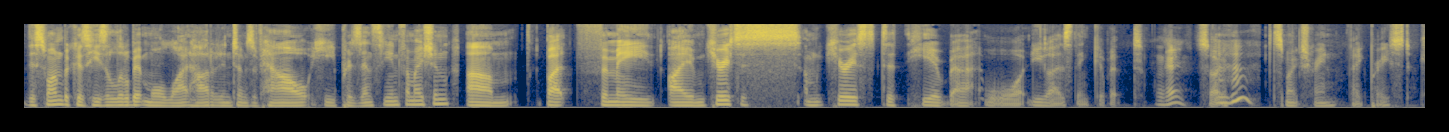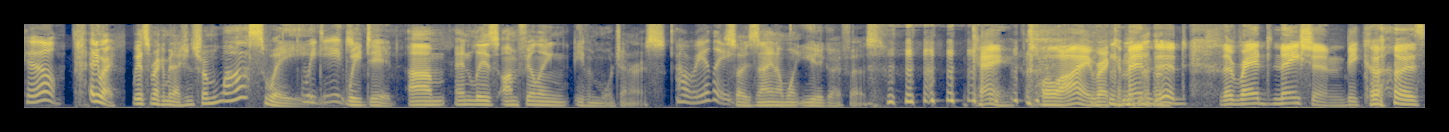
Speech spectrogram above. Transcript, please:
this one because he's a little bit more lighthearted in terms of how he presents the information. Um, but for me, I'm curious to s- I'm curious to hear about what you guys think of it. Okay. So, Mm-hmm. smokescreen, fake priest. Cool. Anyway, we had some recommendations from last week. We did. We did. Um, and Liz, I'm feeling even more generous. Oh, really? So Zane, I want you to go first. Okay. well, I recommended the Red Nation because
